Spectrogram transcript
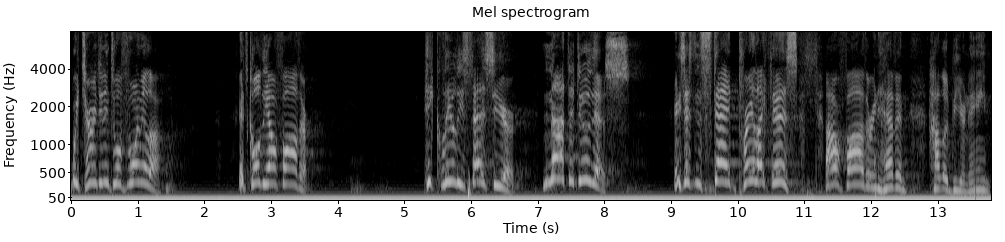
We turned it into a formula. It's called the Our Father. He clearly says here not to do this. And he says, instead, pray like this Our Father in heaven, hallowed be your name.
